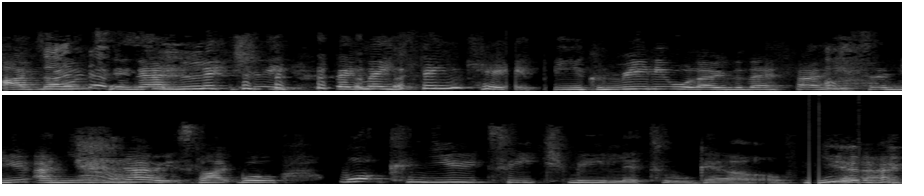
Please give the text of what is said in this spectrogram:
I've so walked in and literally they may think it, but you can read it all over their face, and you and you yeah. know it's like, well, what can you teach me, little girl? You know,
